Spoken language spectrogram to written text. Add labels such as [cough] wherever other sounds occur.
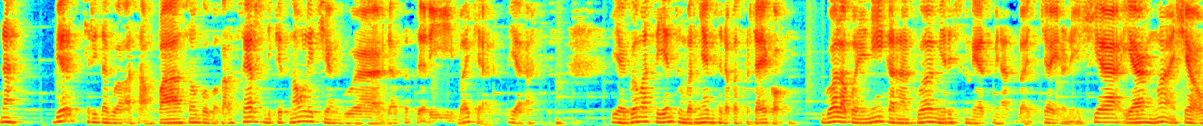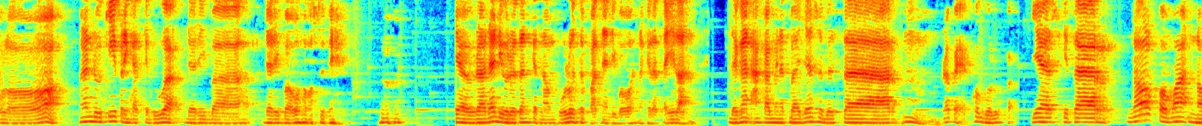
Nah, biar cerita gue gak sampah so gue bakal share sedikit knowledge yang gue dapet dari baca. Ya ya gue mastiin sumbernya bisa dapat percaya kok. Gue lakuin ini karena gue miris ngeliat minat baca Indonesia yang masya Allah. Menduduki peringkat kedua dari bah dari bawah [laughs] maksudnya. Ya berada di urutan ke-60 tepatnya di bawah negara Thailand dengan angka minat baca sebesar hmm, berapa ya? Kok gue lupa? Ya sekitar 0,001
